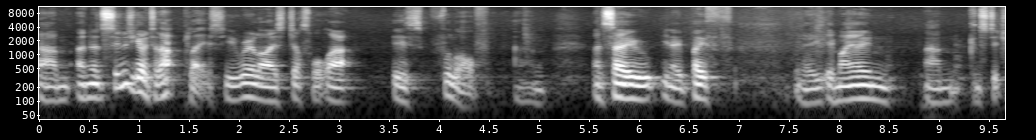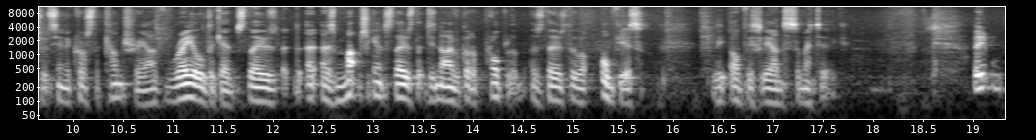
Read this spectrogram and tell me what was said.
Um, and as soon as you go to that place, you realise just what that is full of. Um, and so, you know, both you know, in my own um, constituency and across the country, I've railed against those, as much against those that deny we've got a problem as those that are obvious, obviously anti-Semitic. I mean,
